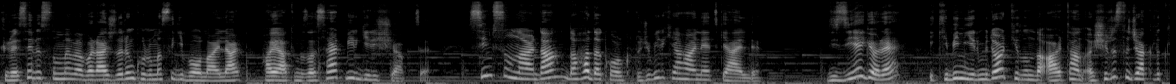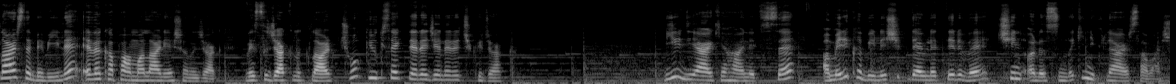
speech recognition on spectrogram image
Küresel ısınma ve barajların kuruması gibi olaylar hayatımıza sert bir giriş yaptı. Simpsonlardan daha da korkutucu bir kehanet geldi. Diziye göre 2024 yılında artan aşırı sıcaklıklar sebebiyle eve kapanmalar yaşanacak ve sıcaklıklar çok yüksek derecelere çıkacak. Bir diğer kehanet ise Amerika Birleşik Devletleri ve Çin arasındaki nükleer savaş.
